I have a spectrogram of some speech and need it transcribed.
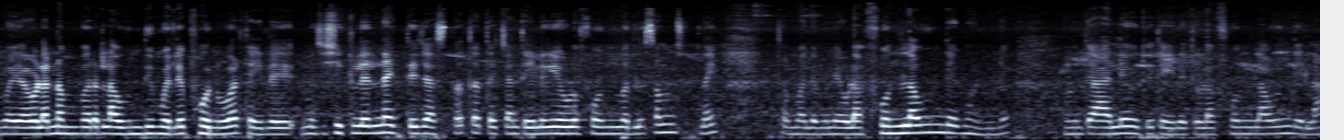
मग एवढा नंबर लावून दे मला फोनवर त्याले म्हणजे शिकलेले नाहीत ते जास्त तर त्याच्यानं त्याला एवढं फोनमधलं समजत नाही. तर मला म्हणे एवढा फोन लावून दे म्हणलं. म्हणून ते आले होते त्याला तेवढा फोन लावून दिला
